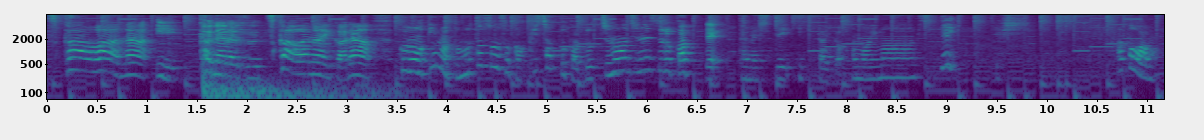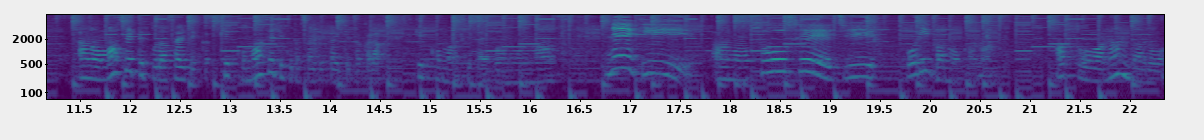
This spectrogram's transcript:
使わない。必ず使わないからこの今トマトソースかケチャップかどっちの味にするかって試していきたいと思います。よしあとはあの混ぜてくださいって結構混ぜてくださいって書いてたから結構混ぜたいと思います。ネギあのソーセージオリガノかな。あとは何だろ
